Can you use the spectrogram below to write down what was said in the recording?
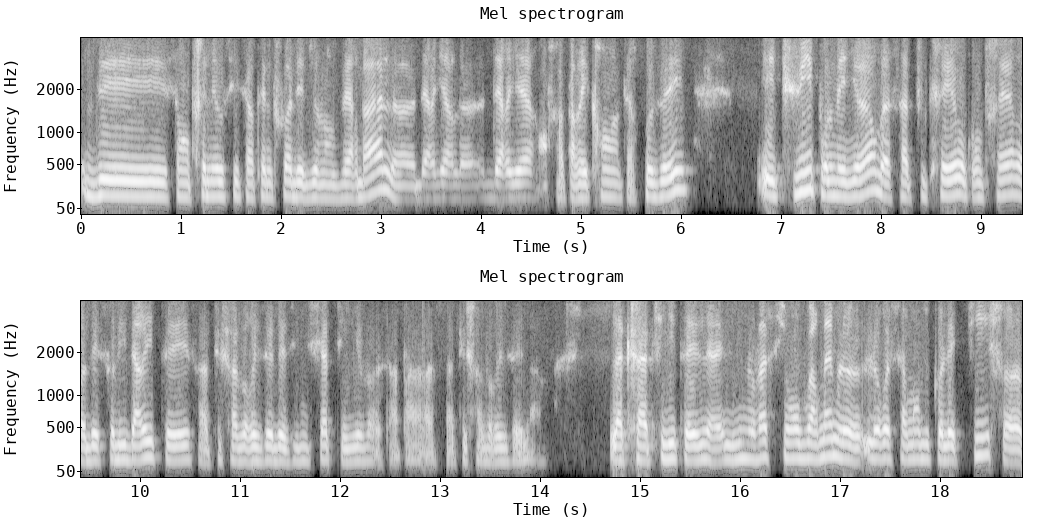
des, ça entraînait aussi certaines fois des violences verbales euh, derrière le, derrière, enfin par écran interposé. Et puis, pour le meilleur, bah, ça a pu créer au contraire des solidarités, ça a pu favoriser des initiatives, ça a, ça a pu favoriser la, la créativité, l'innovation, voire même le, le resserrement du collectif euh,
